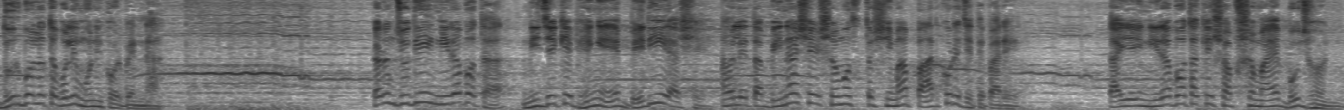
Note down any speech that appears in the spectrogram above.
দুর্বলতা বলে মনে করবেন না। কারণ যদি এই নিরবতা নিজেকে ভেঙে বেরিয়ে আসে, তাহলে তা বিনাশের সমস্ত সীমা পার করে যেতে পারে। তাই এই নিরবতাকে সবসময় বুঝুন।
